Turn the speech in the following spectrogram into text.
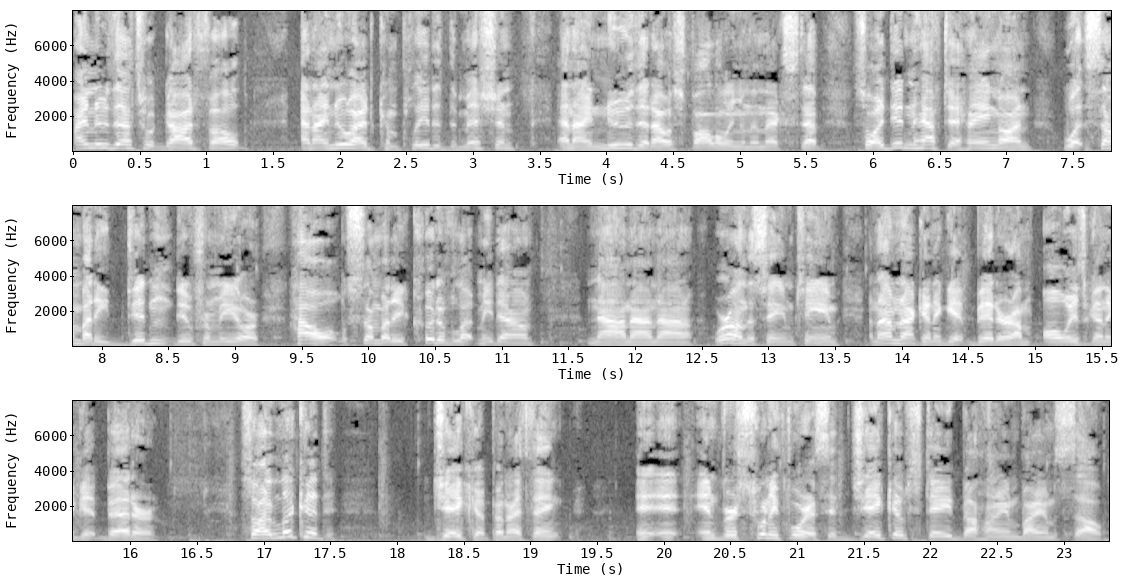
I knew that's what God felt and I knew I'd completed the mission and I knew that I was following in the next step. So I didn't have to hang on what somebody didn't do for me or how somebody could have let me down. Nah, nah, nah. We're on the same team and I'm not going to get bitter. I'm always going to get better. So I look at Jacob and I think in, in, verse 24 it said Jacob stayed behind by himself.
